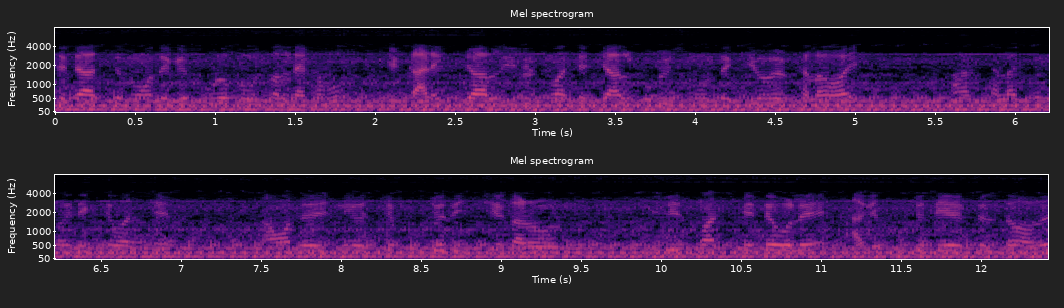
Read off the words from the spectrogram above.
সেটা আজকে তোমাদেরকে পুরো কৌশল দেখাবো। যে কারেন্ট জাল, ইলিশ মাছের জাল গভীর সমুদ্রে কীভাবে ফেলা হয় আর ফেলার জন্যই দেখতে পাচ্ছে। আমাদের নিয়ে হচ্ছে পুজো দিচ্ছে, কারণ ইলিশ মাছ পেতে হলে আগে পুজো দিয়ে ফেলতে হবে।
